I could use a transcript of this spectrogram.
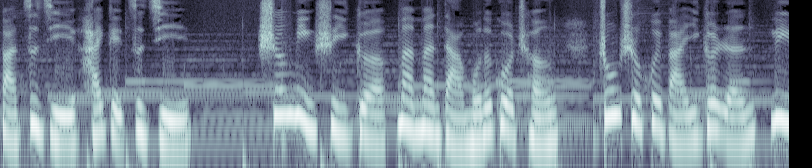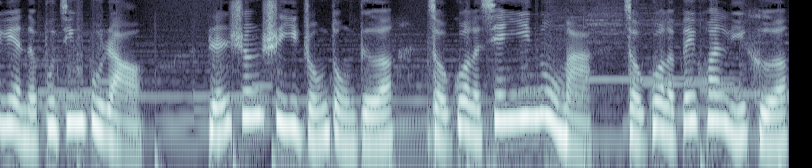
把自己还给自己。生命是一个慢慢打磨的过程，终是会把一个人历练的不惊不扰。人生是一种懂得，走过了鲜衣怒马，走过了悲欢离合，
